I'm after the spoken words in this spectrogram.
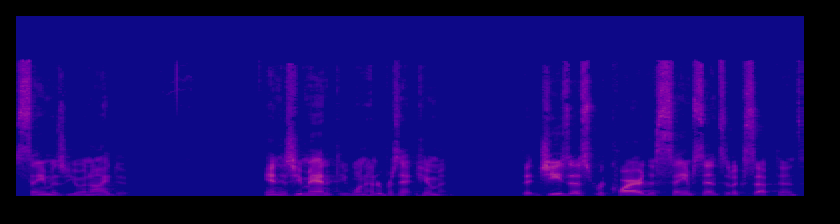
same as you and I do. In his humanity, 100% human, that Jesus required the same sense of acceptance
